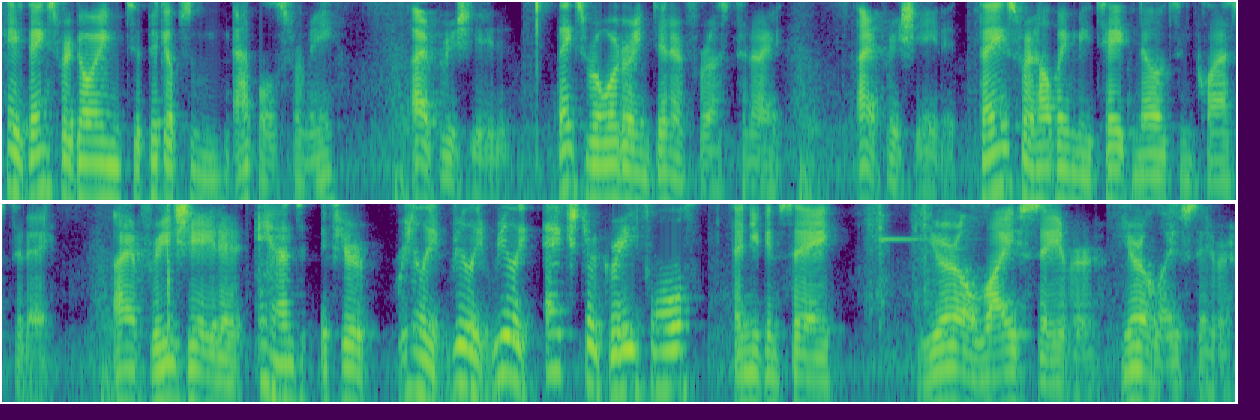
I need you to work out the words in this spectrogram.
Hey, thanks for going to pick up some apples for me. I appreciate it. Thanks for ordering dinner for us tonight. I appreciate it. Thanks for helping me take notes in class today. I appreciate it. And if you're really, really, really extra grateful, then you can say, you're a lifesaver. You're a lifesaver.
